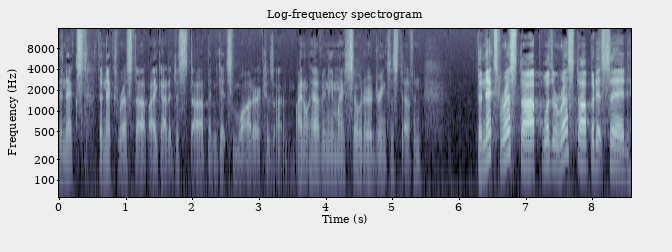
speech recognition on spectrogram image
the next, the next rest stop, I got to just stop and get some water because I don't have any of my soda or drinks and stuff. And the next rest stop was a rest stop, but it said,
